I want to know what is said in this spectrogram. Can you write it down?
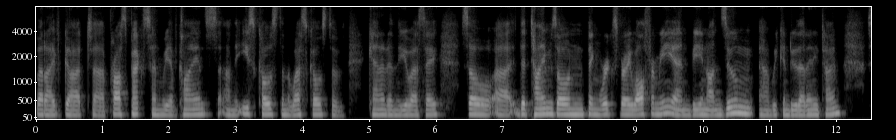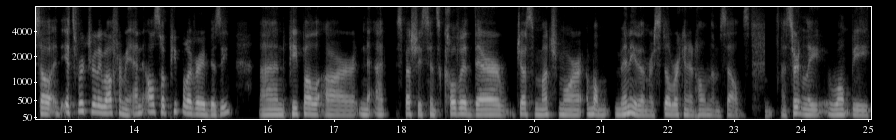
but I've got uh, prospects and we have clients on the East Coast and the West Coast of Canada and the USA. So uh, the time zone thing works very well for me. And being on Zoom, uh, we can do that anytime. So it- it's worked really well for me. And also, people are very busy and people are especially since covid they're just much more well many of them are still working at home themselves. I certainly won't be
